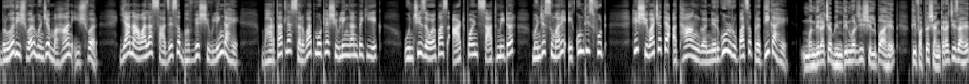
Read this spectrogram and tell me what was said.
बृहदीश्वर म्हणजे महान ईश्वर. या नावाला साजेसं भव्य शिवलिंग आहे. भारतातल्या सर्वात मोठ्या शिवलिंगांपैकी एक. उंची जवळपास आठ पॉईंट सात मीटर म्हणजे सुमारे एकोणतीस फूट. हे शिवाच्या त्या अथांग निर्गुण रूपाचं प्रतीक आहे. मंदिराच्या भिंतींवर जी शिल्प आहेत ती फक्त शंकराचीच आहेत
